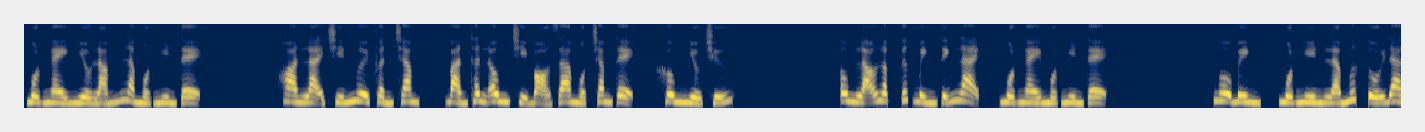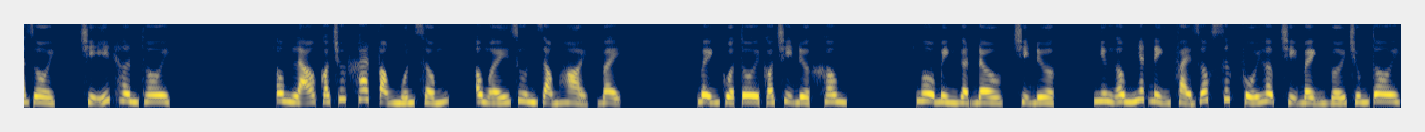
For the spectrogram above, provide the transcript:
một ngày nhiều lắm là 1.000 tệ. Hoàn lại 90%, bản thân ông chỉ bỏ ra 100 tệ, không nhiều chứ. Ông lão lập tức bình tĩnh lại, một ngày 1.000 tệ. Ngô Bình, 1.000 là mức tối đa rồi, chỉ ít hơn thôi. Ông lão có chút khát vọng muốn sống, ông ấy run giọng hỏi, vậy, bệnh của tôi có trị được không? Ngô Bình gật đầu, trị được, nhưng ông nhất định phải dốc sức phối hợp trị bệnh với chúng tôi.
